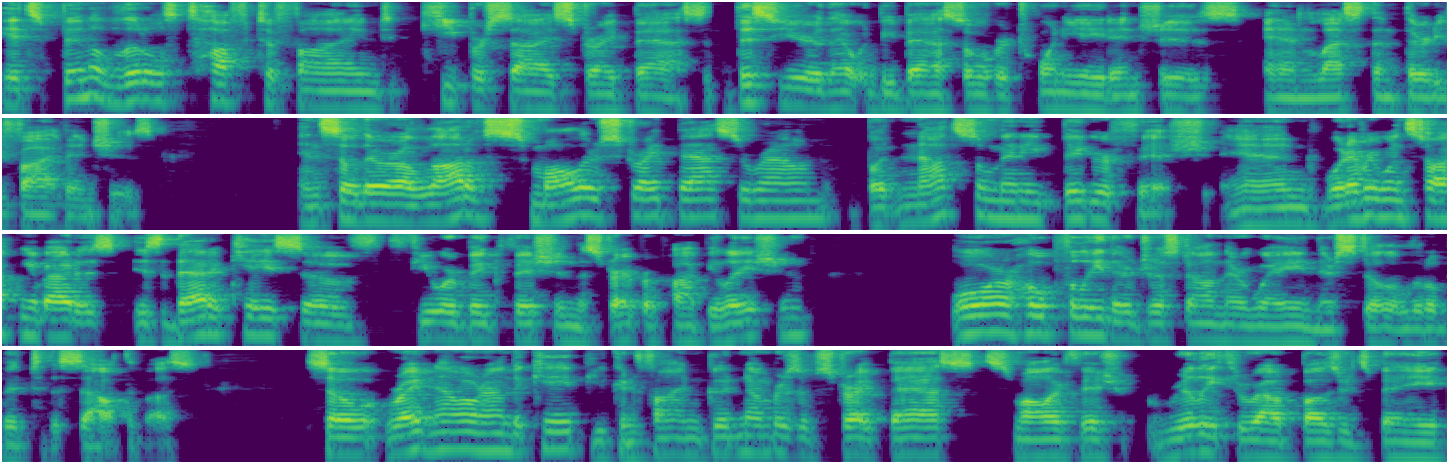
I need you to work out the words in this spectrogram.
It's been a little tough to find keeper size striped bass. This year, that would be bass over 28 inches and less than 35 inches. And so there are a lot of smaller striped bass around, but not so many bigger fish. And what everyone's talking about is is that a case of fewer big fish in the striper population? Or hopefully they're just on their way and they're still a little bit to the south of us. So, right now around the Cape, you can find good numbers of striped bass, smaller fish, really throughout Buzzards Bay,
